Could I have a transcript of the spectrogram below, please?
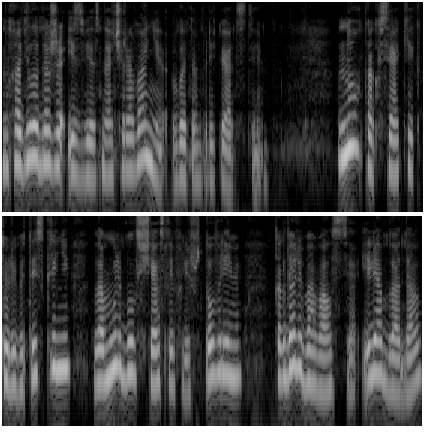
находила даже известное очарование в этом препятствии. Но, как всякий, кто любит искренне, Ламуль был счастлив лишь в то время, когда любовался или обладал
